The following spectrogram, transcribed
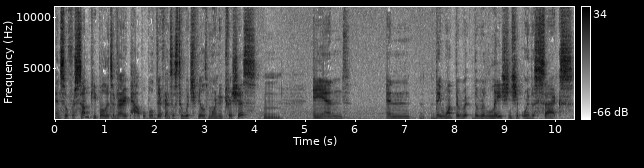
And so for some people, it's a very palpable difference as to which feels more nutritious. And and they want the re- the relationship or the sex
